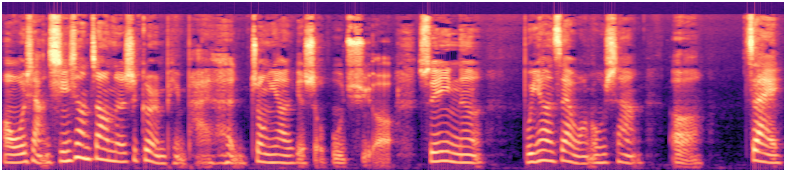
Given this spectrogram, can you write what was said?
哦，我想形象照呢是个人品牌很重要的一个首部曲哦，所以呢，不要在网络上呃，在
